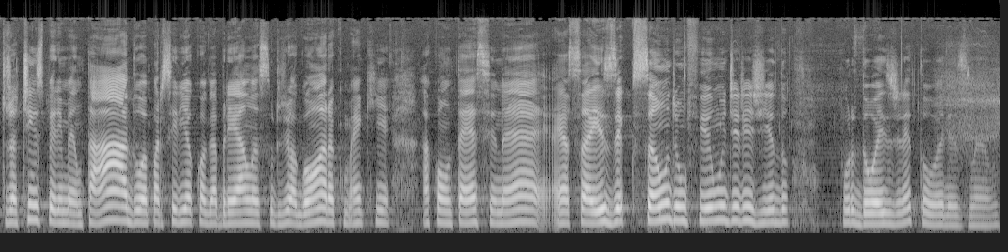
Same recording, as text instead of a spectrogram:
tu já tinha experimentado? A parceria com a Gabriela surgiu agora? Como é que acontece né, essa execução de um filme dirigido por dois diretores, né?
